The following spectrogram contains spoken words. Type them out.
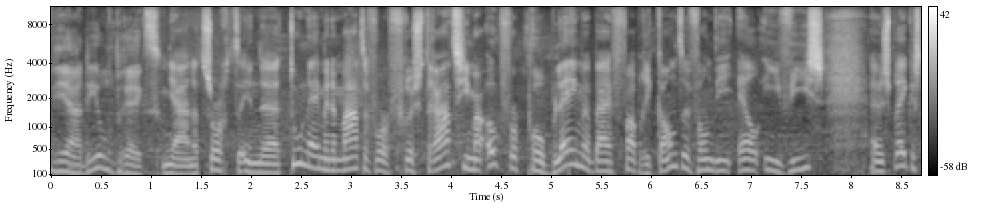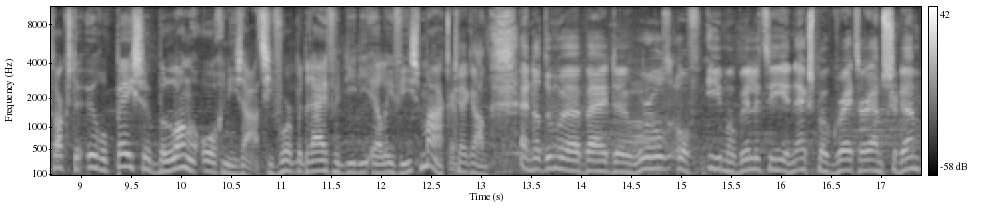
ja, die ontbreekt. Ja, en dat zorgt in de toenemende mate voor frustratie, maar ook voor problemen bij fabrikanten van die LEV's. En we spreken straks de Europese Belangenorganisatie voor bedrijven die die LEV's maken. Kijk aan. En dat doen we bij de World of E-Mobility in Expo Greater Amsterdam.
